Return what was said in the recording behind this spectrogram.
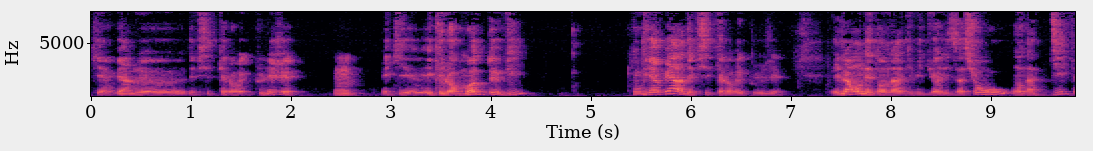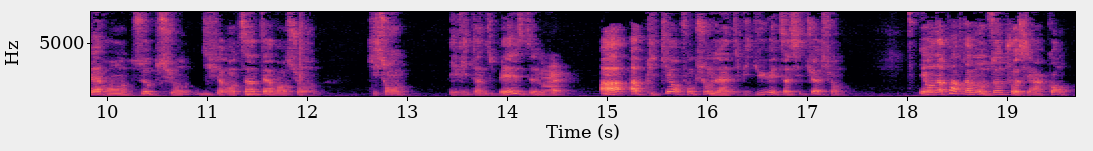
qui aiment bien le déficit calorique plus léger Mhm. et, qui, et que leur mode de vie convient bien à un déficit calorique plus léger. Et là, on est dans l'individualisation où on a différentes options, différentes interventions qui sont evidence-based Ouais. à appliquer en fonction de l'individu et de sa situation. Et on n'a pas vraiment besoin de choisir un camp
